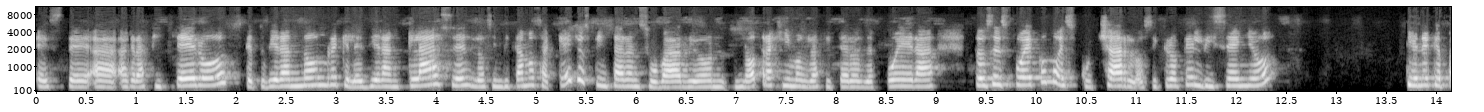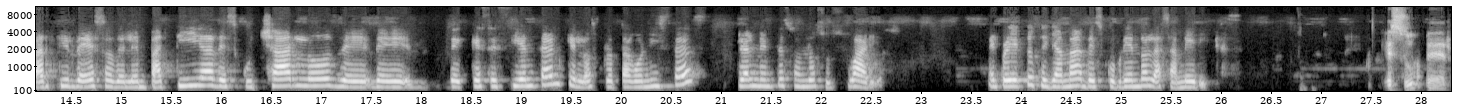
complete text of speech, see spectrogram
este, a, grafiteros que tuvieran nombre, que les dieran clases, los invitamos a que ellos pintaran su barrio, no trajimos grafiteros de fuera, entonces fue como escucharlos y creo que el diseño tiene que partir de eso, de la empatía, de escucharlos, de, que se sientan que los protagonistas realmente son los usuarios. El proyecto se llama Descubriendo las Américas. Es súper.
